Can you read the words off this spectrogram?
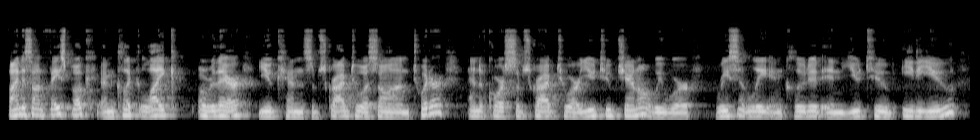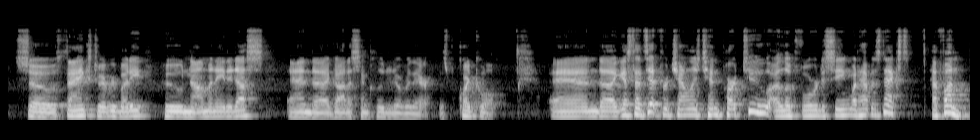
Find us on Facebook and click like over there. You can subscribe to us on Twitter, and of course subscribe to our YouTube channel. We were recently included in YouTube EDU, so thanks to everybody who nominated us and uh, got us included over there. It's quite cool. And uh, I guess that's it for Challenge 10 Part 2. I look forward to seeing what happens next. Have fun.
